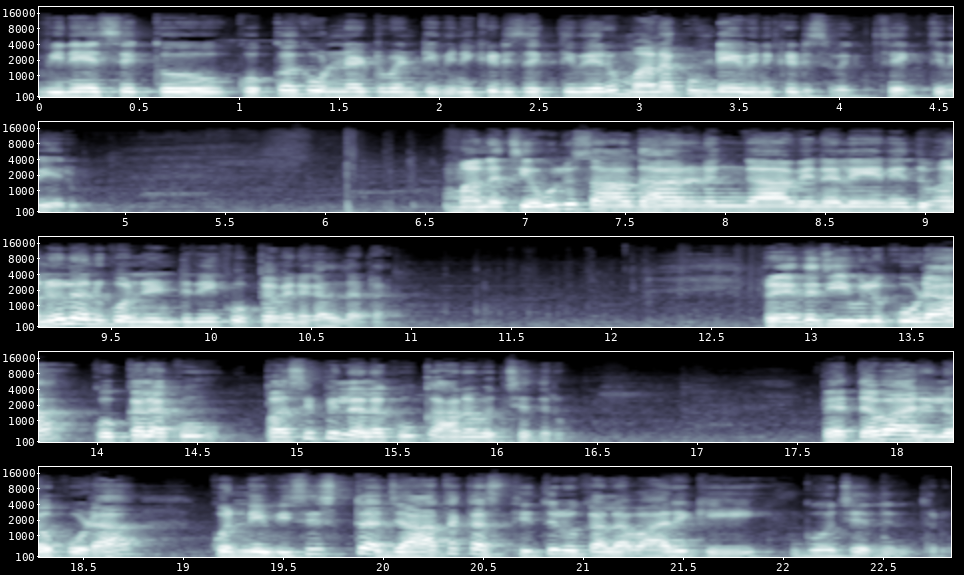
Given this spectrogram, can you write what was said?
వినే శక్కు కుక్కకు ఉన్నటువంటి వినికిడి శక్తి వేరు మనకుండే వినికిడి శక్తి వేరు. మన చెవులు సాధారణంగా వినలేని ధ్వనులను కొన్నింటిని కుక్క వినగలదట. ప్రేతజీవులు కూడా కుక్కలకు పసిపిల్లలకు కానవచ్చెదరు. పెద్దవారిలో కూడా కొన్ని విశిష్ట జాతక స్థితులు కలవారికి గోచరింతురు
